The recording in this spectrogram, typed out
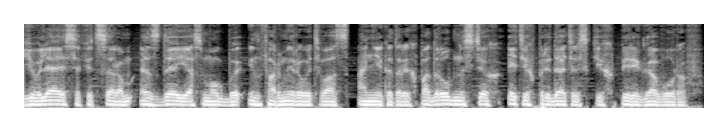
Являясь офицером СД, я смог бы информировать вас о некоторых подробностях этих предательских переговоров.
